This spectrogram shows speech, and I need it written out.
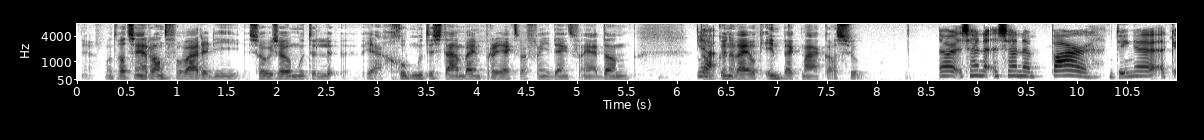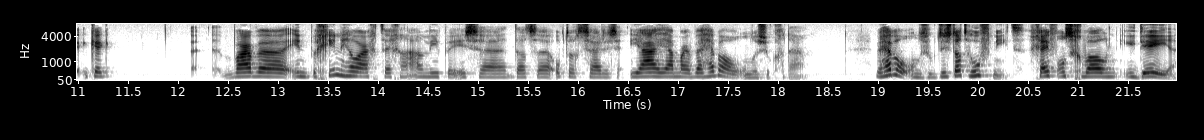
Ja, want wat zijn randvoorwaarden die sowieso moeten, ja, goed moeten staan bij een project waarvan je denkt van ja, dan, dan Ja. kunnen wij ook impact maken als Soe? Nou, er zijn, er zijn een paar dingen. K- Kijk, waar we in het begin heel erg tegenaan liepen, is eh, dat uh, opdrachtzuiders... Ja, ja, maar we hebben al onderzoek gedaan. We hebben al onderzoek, dus dat hoeft niet. Geef ons gewoon ideeën.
